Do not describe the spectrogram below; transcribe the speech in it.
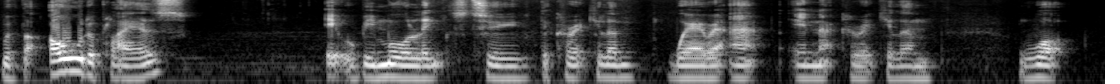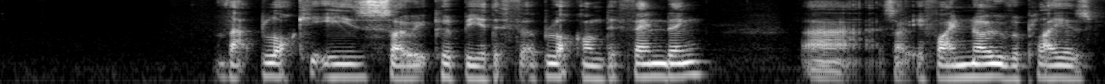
With the older players, it will be more linked to the curriculum, where we're at in that curriculum, what that block is. So it could be a, def- a block on defending. Uh, so if I know the players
